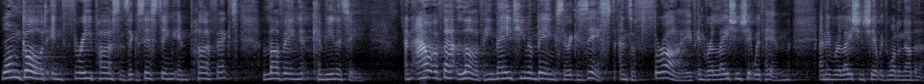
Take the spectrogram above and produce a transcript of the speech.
One God in three persons existing in perfect, loving community. And out of that love, he made human beings to exist and to thrive in relationship with him and in relationship with one another.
